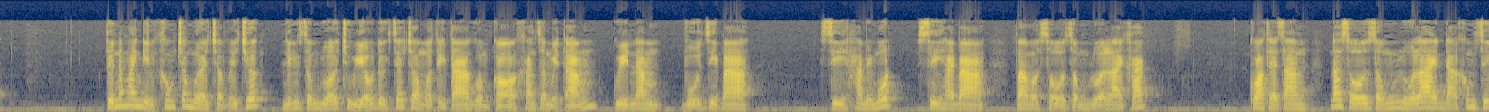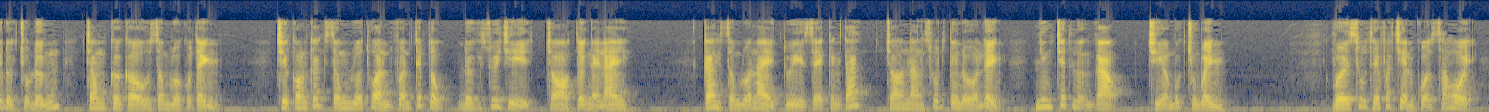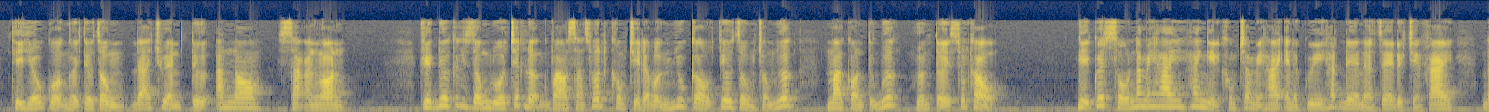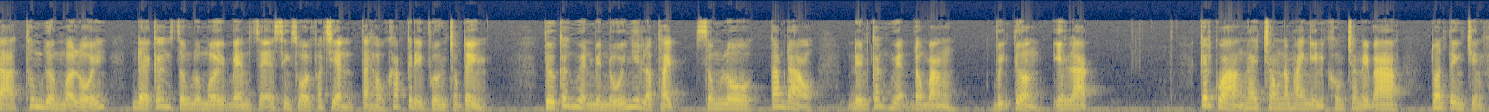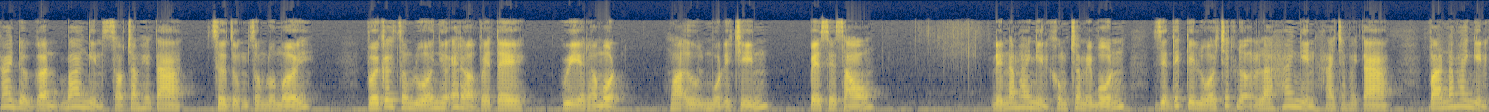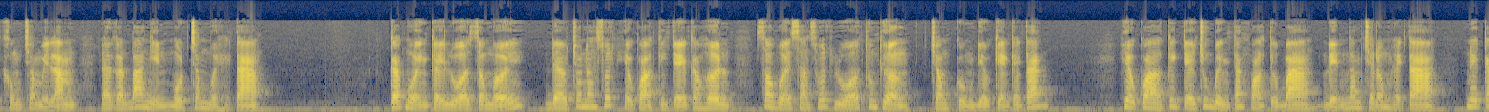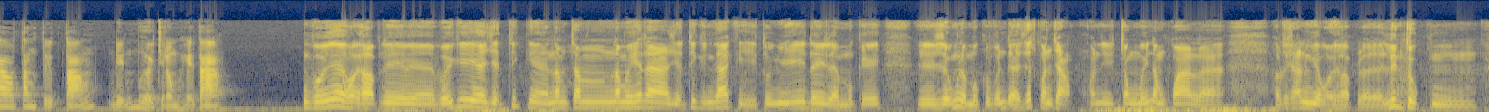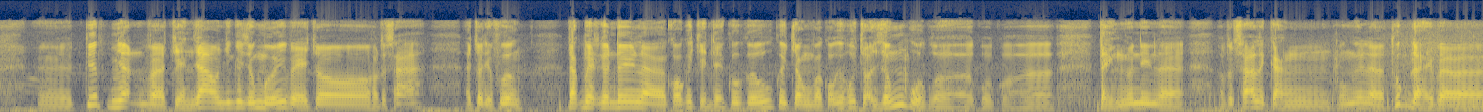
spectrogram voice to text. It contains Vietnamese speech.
Từ năm 2010 trở về trước, những giống lúa chủ yếu được gieo trồng ở tỉnh ta gồm có Khan Dân 18, Quỳ 5, Vũ Di 3, C21, C23 và một số giống lúa lai khác. Qua thời gian, đa số giống lúa lai đã không giữ được chỗ đứng trong cơ cấu giống lúa của tỉnh. Chỉ còn các giống lúa thuần vẫn tiếp tục được duy trì cho tới ngày nay. Các giống lúa này tuy dễ canh tác cho năng suất tương đối ổn định, nhưng chất lượng gạo chỉ ở mức trung bình. Với xu thế phát triển của xã hội, thị hiếu của người tiêu dùng đã chuyển từ ăn no sang ăn ngon. Việc đưa các giống lúa chất lượng vào sản xuất không chỉ đáp ứng nhu cầu tiêu dùng trong nước mà còn từng bước hướng tới xuất khẩu. Nghị quyết số 52/2012 NQ-HDNG được triển khai đã thông đường mở lối để các giống lúa mới bén rễ sinh sôi phát triển tại hầu khắp các địa phương trong tỉnh, từ các huyện miền núi như Lập Thạch, Sông Lô, Tam Đảo đến các huyện đồng bằng, Vĩnh Tường, Yên Lạc. Kết quả ngay trong năm 2013, toàn tỉnh triển khai được gần 3.600 ha sử dụng giống lúa mới, với các giống lúa như SRVT, QR1, Hoa ưu 1.9 PC6. Đến năm 2014, diện tích cây lúa chất lượng là 2.200 ha và năm 2015 là gần 3.110 ha. Các mô hình cấy lúa giống mới đều cho năng suất hiệu quả kinh tế cao hơn so với sản xuất lúa thông thường trong cùng điều kiện canh tác. Hiệu quả kinh tế trung bình tăng khoảng từ 3 đến 5 triệu đồng một hecta, nơi cao tăng từ 8 đến 10 triệu đồng một hecta. Với hội hợp thì với cái diện tích à, 550 hecta diện tích canh tác thì tôi nghĩ đây là một cái giống là một cái vấn đề rất quan trọng. Trong mấy năm qua là hợp tác xã nông nghiệp hội hợp là liên tục ừ, ừ, tiếp nhận và chuyển giao những cái giống mới về cho hợp tác xã à, cho địa phương. Đặc biệt gần đây là có cái chuyển thể cơ cấu cây trồng và có cái hỗ trợ giống của của của của tỉnh. Nên là hợp tác xã lại càng có nghĩa là thúc đẩy và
